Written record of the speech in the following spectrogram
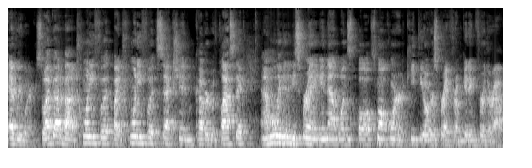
everywhere. So I've got about a 20 foot by 20 foot section covered with plastic and I'm only going to be spraying in that one small, small corner to keep the overspray from getting further out.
